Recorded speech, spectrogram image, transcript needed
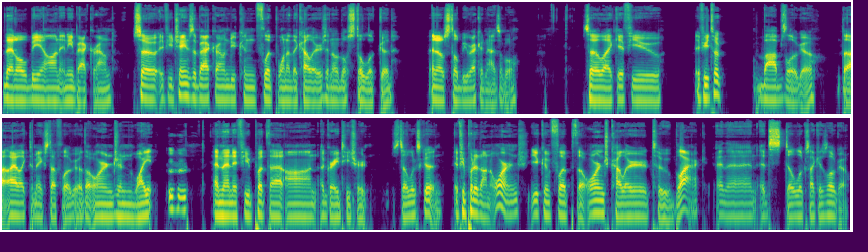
that'll be on any background. So if you change the background, you can flip one of the colors and it'll still look good and it'll still be recognizable. So like if you if you took Bob's logo, the I like to make stuff logo, the orange and white, hmm and then if you put that on a gray t-shirt, still looks good. If you put it on orange, you can flip the orange color to black and then it still looks like his logo.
